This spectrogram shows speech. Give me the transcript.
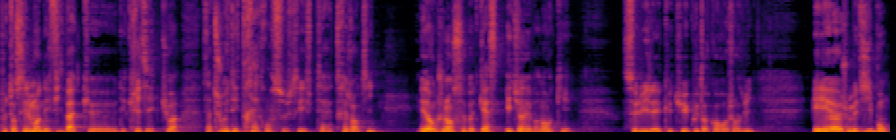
potentiellement des feedbacks, euh, des critiques, tu vois. Ça a toujours été très constructif, très, gentil. Et donc je lance ce podcast Étudiant indépendant, qui est celui que tu écoutes encore aujourd'hui. Et je me dis, bon,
